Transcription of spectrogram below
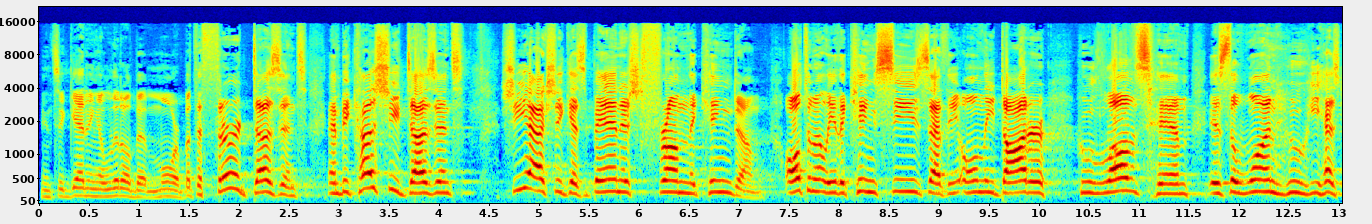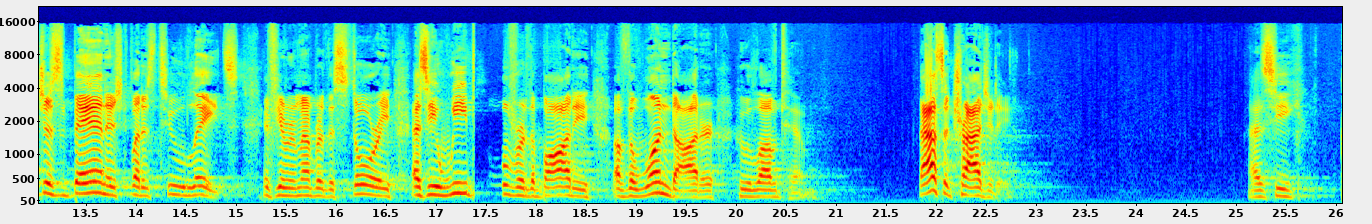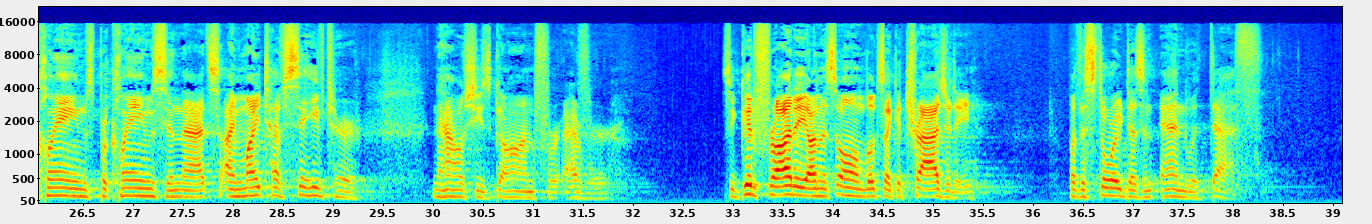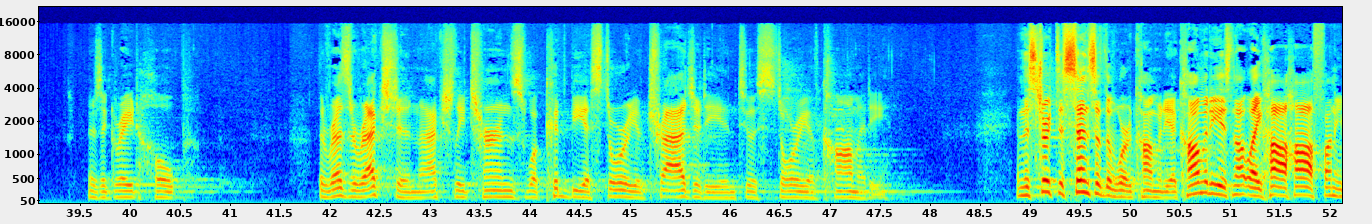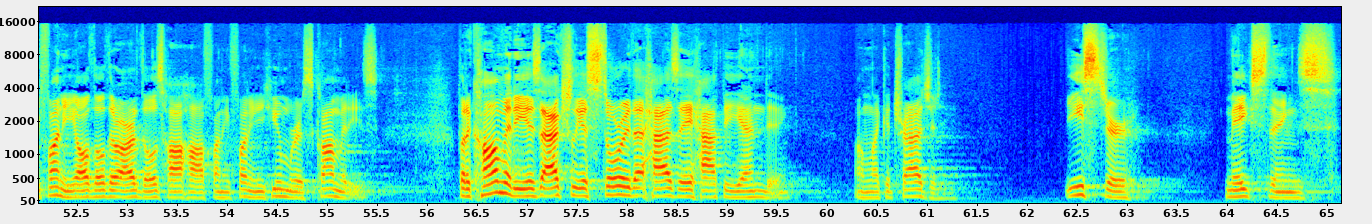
into getting a little bit more. But the third doesn't. And because she doesn't, she actually gets banished from the kingdom. Ultimately, the king sees that the only daughter who loves him is the one who he has just banished, but it's too late if you remember the story, as he weeps over the body of the one daughter who loved him. That's a tragedy. As he claims, proclaims in that, I might have saved her. Now she's gone forever. See, Good Friday on its own looks like a tragedy, but the story doesn't end with death. There's a great hope the resurrection actually turns what could be a story of tragedy into a story of comedy. In the strictest sense of the word comedy, a comedy is not like ha ha, funny, funny, although there are those ha ha, funny, funny, humorous comedies. But a comedy is actually a story that has a happy ending, unlike a tragedy. Easter makes things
